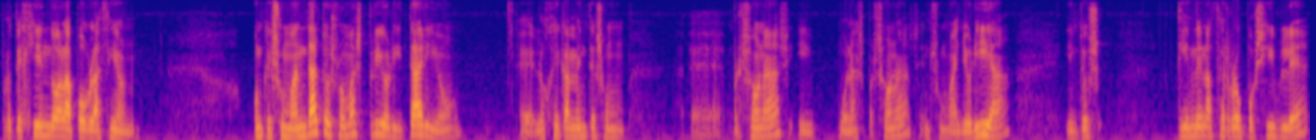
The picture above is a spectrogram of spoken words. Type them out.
protegiendo a la población, aunque su mandato es lo más prioritario, eh, lógicamente son eh, personas y buenas personas en su mayoría, y entonces tienden a hacer lo posible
